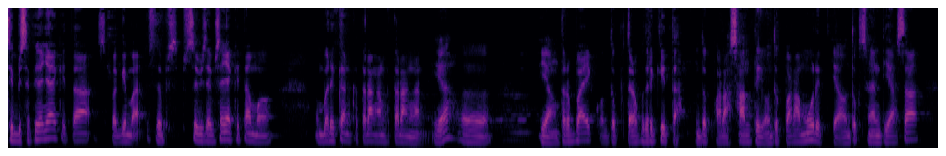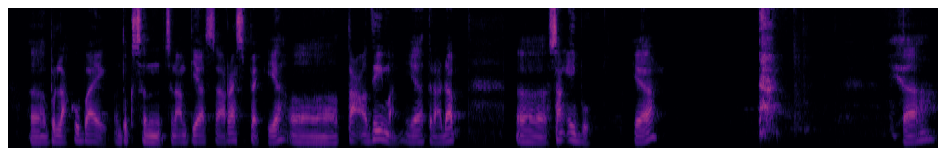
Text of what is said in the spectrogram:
sebisa-bisanya kita sebagai sebisa-bisanya kita me, memberikan keterangan-keterangan ya eh, yang terbaik untuk putra-putri kita, untuk para santri, untuk para murid ya, untuk senantiasa eh, berlaku baik, untuk sen senantiasa respect ya, eh, ta'ziman ya terhadap eh, sang ibu ya. ya.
